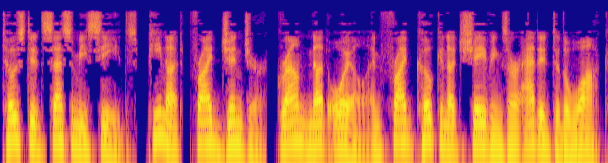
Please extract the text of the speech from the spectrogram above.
toasted sesame seeds, peanut, fried ginger, ground nut oil and fried coconut shavings are added to the wok.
